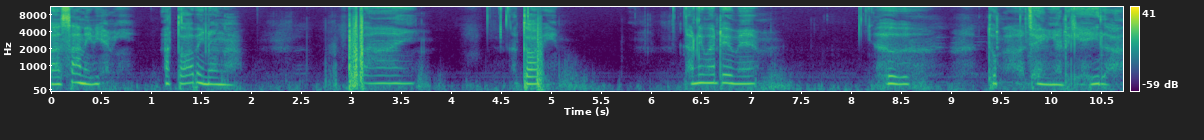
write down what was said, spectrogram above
လာစနေပြန်ပြီအတော်ပြီနော်ငါဘိုင်အတော်ပြီနောက်နေ့မှတွေ့မယ်ဟူတော့အချိန်ရတကယ်ကြီးလား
